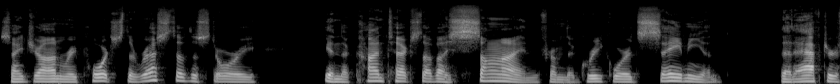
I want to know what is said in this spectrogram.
St. John reports the rest of the story in the context of a sign from the Greek word samion, that after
